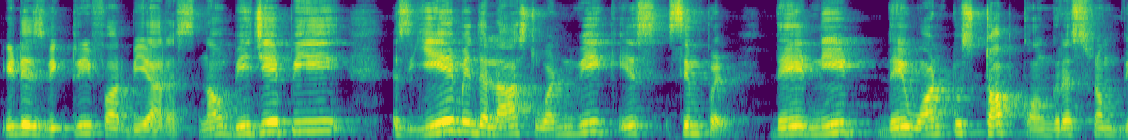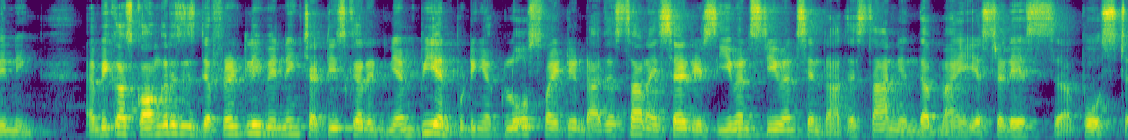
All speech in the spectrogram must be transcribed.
it is victory for BRS. Now BJP's aim in the last one week is simple. They need, they want to stop Congress from winning. And because Congress is definitely winning Chhattisgarh in MP and putting a close fight in Rajasthan, I said it's even Stevens in Rajasthan in the my yesterday's uh, post.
